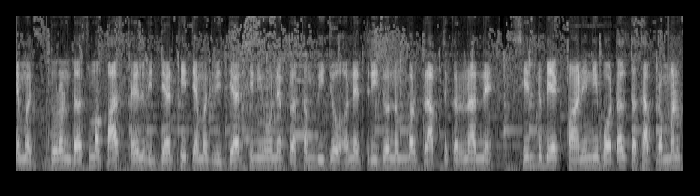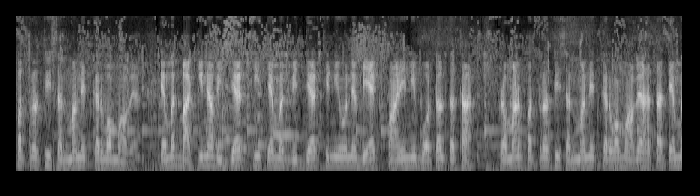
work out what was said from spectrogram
તેમજ ધોરણ દસમાં પાસ થયેલ વિદ્યાર્થી તેમજ વિદ્યાર્થિનીઓને પ્રથમ, બીજો અને ત્રીજો નંબર પ્રાપ્ત કરનારને શિલ્ડ બેગ, પાણીની બોટલ તથા પ્રમાણપત્રથી સન્માનિત કરવામાં આવ્યા. તેમજ બાકીના વિદ્યાર્થી તેમજ વિદ્યાર્થિનીઓને બેગ, પાણીની બોટલ તથા પ્રમાણપત્રથી સન્માનિત કરવામાં આવ્યા હતા તેમજ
